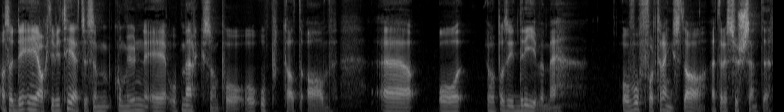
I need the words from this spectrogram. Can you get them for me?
Altså, det er aktiviteter som kommunene er oppmerksom på og opptatt av, eh, og jeg håper å si, driver med. Og hvorfor trengs da et ressurssenter?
